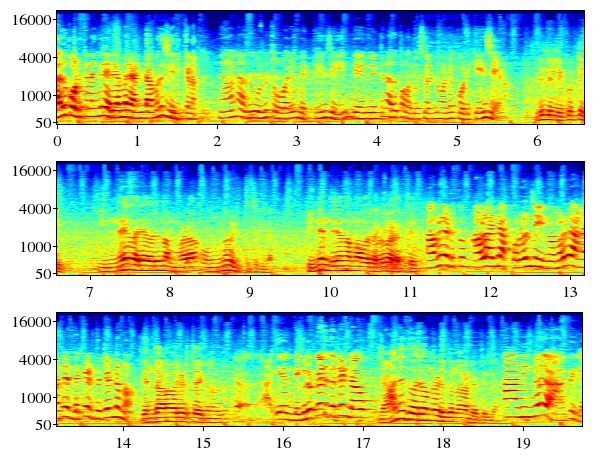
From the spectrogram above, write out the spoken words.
അത് കൊടുക്കണമെങ്കിൽ എരയമ്മ രണ്ടാമത് ജനിക്കണം. ഞാൻ അതുകൊണ്ട് തോരൻ വെക്കുകയും ചെയ്യും. രവിയേട്ടൻ അത് പൗലോസേട്ടനും കൊണ്ട് കൊടുക്കുകയും ചെയ്യണം. എടി ലില്ലിക്കുട്ടി ഇന്നേ വരെ അവർ നമ്മുടെ ഒന്നും എടുത്തിട്ടില്ല. പിന്നെ എന്തിനാ നമ്മ അവരോട് വഴക്ക്? അവളെടുക്കും. അവൾ അതിന്റെ അപ്പുറവും ചെയ്യും. നമ്മൾ കാണാതെ എന്തൊക്കെ എടുത്തിട്ടുണ്ടെന്നോ? എന്താണ് അവരെടുത്തേക്കണത് എന്തെങ്കിലുമൊക്കെ എടുത്തിട്ടുണ്ടാവും. ഞാൻ ഇതുവരെ ഒന്നും എടുക്കുന്ന കണ്ടിട്ടില്ല. ആ നിങ്ങൾ കാണത്തില്ല.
